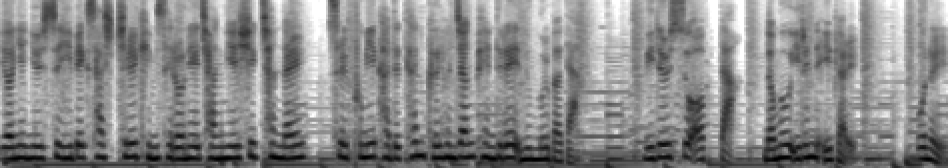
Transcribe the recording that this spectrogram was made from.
연예뉴스 247 김세론의 장례식 첫날 슬픔이 가득한 그 현장 팬들의 눈물바다. 믿을 수 없다. 너무 이른 이별. 오늘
